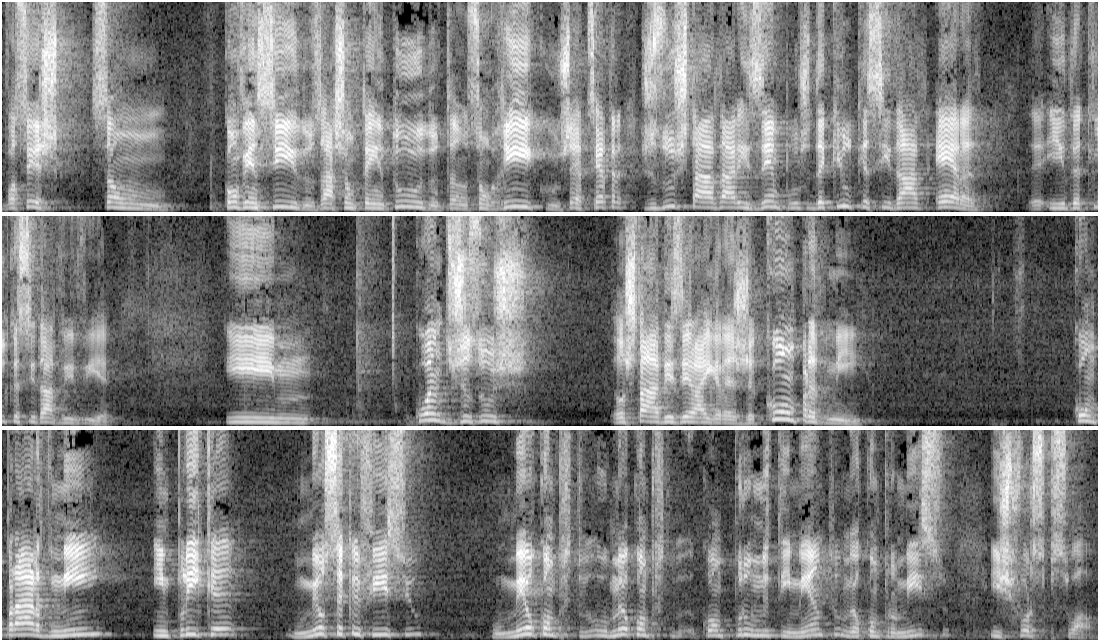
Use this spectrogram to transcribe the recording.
vocês são convencidos, acham que têm tudo, são ricos, etc. Jesus está a dar exemplos daquilo que a cidade era eh, e daquilo que a cidade vivia. E quando Jesus ele está a dizer à igreja: compra de mim. Comprar de mim implica o meu sacrifício, o meu, o meu comprometimento, o meu compromisso e esforço pessoal.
